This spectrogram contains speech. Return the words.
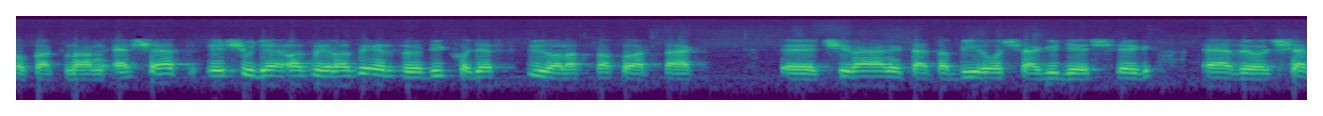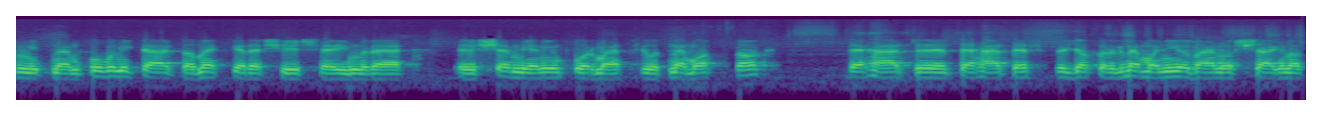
szokatlan eset, és ugye azért az érződik, hogy ezt fű alatt akarták csinálni, tehát a bíróság ügyészség erről semmit nem kommunikált, a megkereséseimre semmilyen információt nem adtak, tehát, tehát ezt gyakorlatilag nem a nyilvánosságnak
